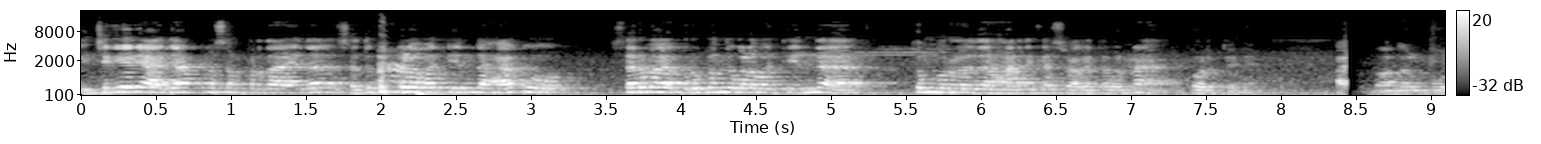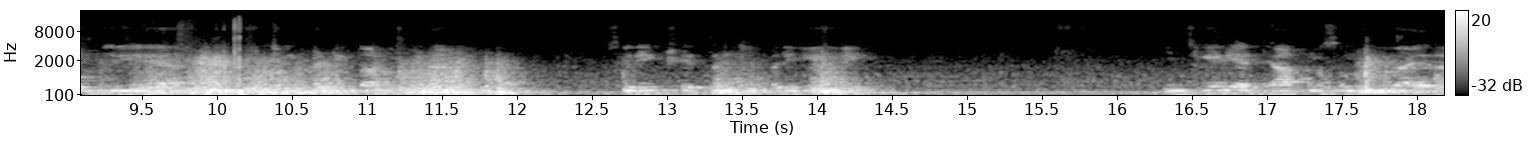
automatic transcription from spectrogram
ಇಂಚಗೇರಿ ಆಧ್ಯಾತ್ಮ ಸಂಪ್ರದಾಯದ ಸದ್ಗುರುಗಳ ವತಿಯಿಂದ ಹಾಗೂ ಸರ್ವ ಗುರುಬಂಧುಗಳ ವತಿಯಿಂದ ತುಂಬುರುವುದ ಹಾರ್ದಿಕ ಸ್ವಾಗತವನ್ನು ಕೋರುತ್ತೇನೆ. ಬಾಗಲ್ಕೋಟ್ ಜಿಲ್ಲೆಯ ಜಮಖಂಡಿ ತಾಲೂಕಿನ ಶ್ರೀ ಕ್ಷೇತ್ರ ಹಿಪ್ಪರಿಗೆಯಲ್ಲಿ ಇಂಚಗೇರಿ ಅಧ್ಯಾತ್ಮ ಸಂಪ್ರದಾಯದ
